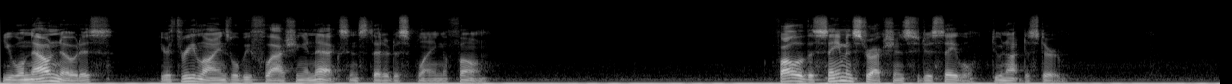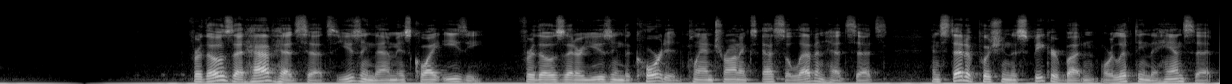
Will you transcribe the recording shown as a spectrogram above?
you will now notice your three lines will be flashing an X instead of displaying a phone. Follow the same instructions to disable Do Not Disturb. For those that have headsets, using them is quite easy. For those that are using the corded Plantronics S11 headsets, instead of pushing the speaker button or lifting the handset,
